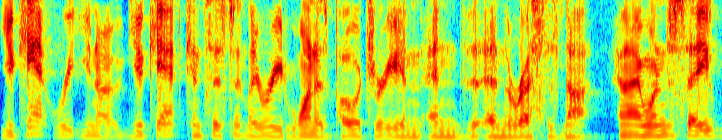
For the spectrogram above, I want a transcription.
you can't re, you know you can't consistently read one as poetry and and the, and the rest is not. And i wanted to say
